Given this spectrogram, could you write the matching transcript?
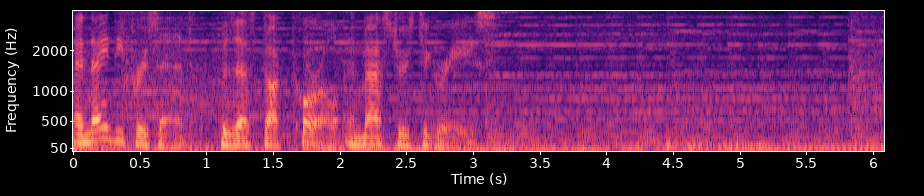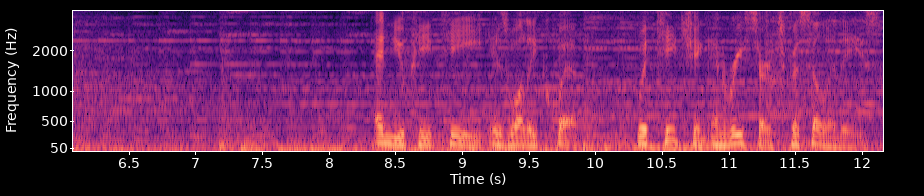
and 90% possess doctoral and master's degrees. NUPT is well equipped with teaching and research facilities.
